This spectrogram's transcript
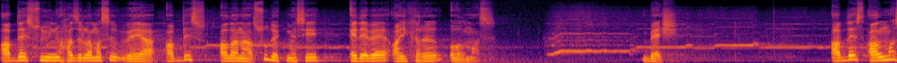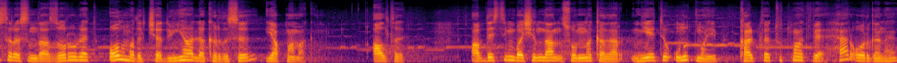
abdest suyunu hazırlaması veya abdest alana su dökmesi edebe aykırı olmaz. 5. Abdest alma sırasında zaruret olmadıkça dünya lakırdısı yapmamak. 6. Abdestin başından sonuna kadar niyeti unutmayıp kalpte tutmak ve her organı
